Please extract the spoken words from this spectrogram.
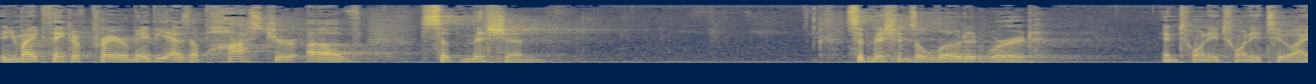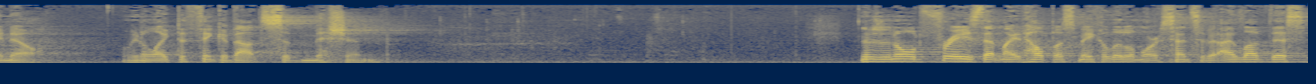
And you might think of prayer maybe as a posture of submission. Submission's a loaded word in 2022, I know. We don't like to think about submission. There's an old phrase that might help us make a little more sense of it. I love this.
